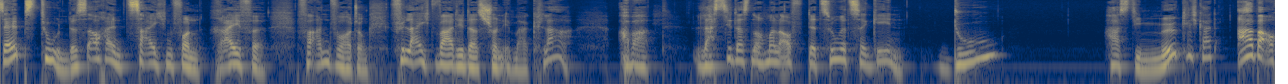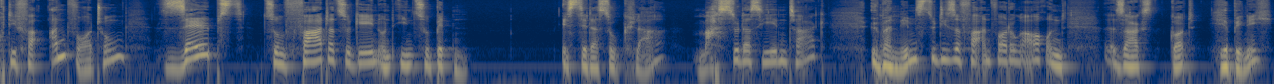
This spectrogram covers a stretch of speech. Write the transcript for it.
selbst tun. Das ist auch ein Zeichen von Reife, Verantwortung. Vielleicht war dir das schon immer klar, aber lass dir das nochmal auf der Zunge zergehen. Du hast die Möglichkeit, aber auch die Verantwortung, selbst zum Vater zu gehen und ihn zu bitten. Ist dir das so klar? Machst du das jeden Tag? Übernimmst du diese Verantwortung auch und sagst, Gott, hier bin ich,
